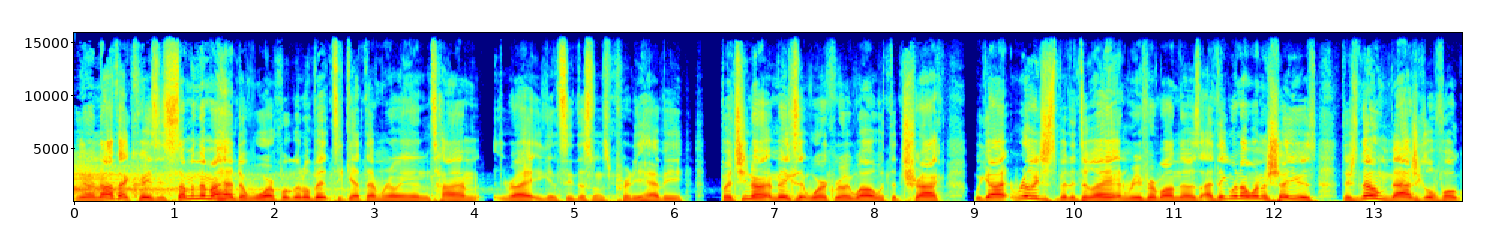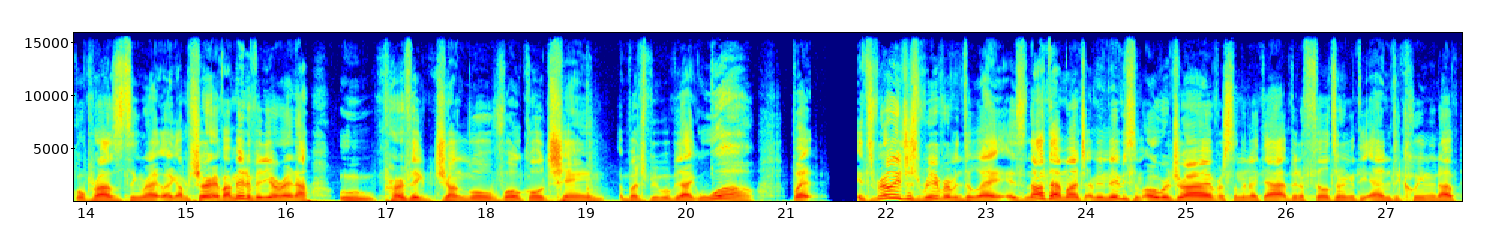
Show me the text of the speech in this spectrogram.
You know, not that crazy. Some of them I had to warp a little bit to get them really in time, right? You can see this one's pretty heavy. But you know, it makes it work really well with the track. We got really just a bit of delay and reverb on those. I think what I want to show you is there's no magical vocal processing, right? Like I'm sure if I made a video right now, ooh, perfect jungle vocal chain, a bunch of people would be like, whoa. But it's really just reverb and delay. It's not that much. I mean, maybe some overdrive or something like that, a bit of filtering at the end to clean it up.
